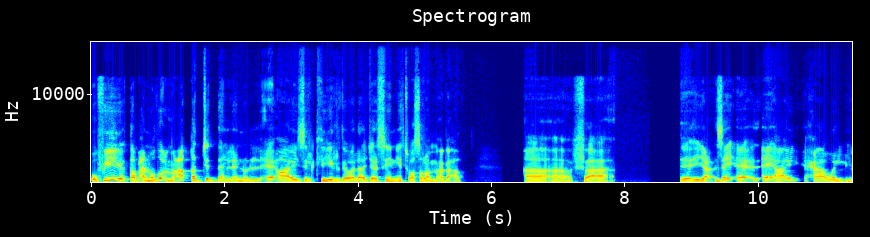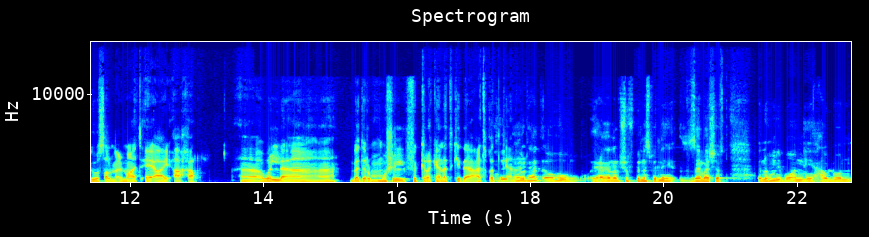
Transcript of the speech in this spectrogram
وفي طبعا الموضوع معقد جدا لأنه ال AIs الكثير ذولا جالسين يتواصلون مع بعض. ف زي اي اي يحاول يوصل معلومات اي اي آخر. ولا بدر مش الفكرة كانت كذا؟ أعتقد كان هو هذا هو يعني أنا بشوف بالنسبة لي زي ما شفت إنهم يبغون يحاولون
